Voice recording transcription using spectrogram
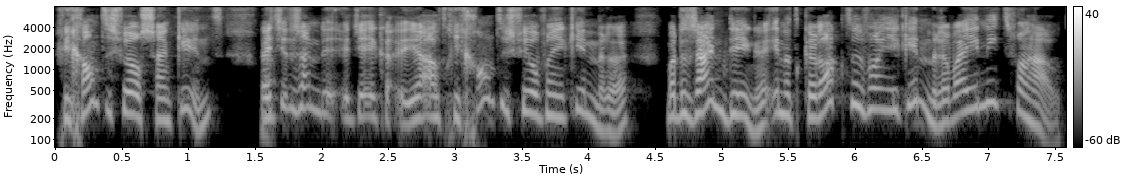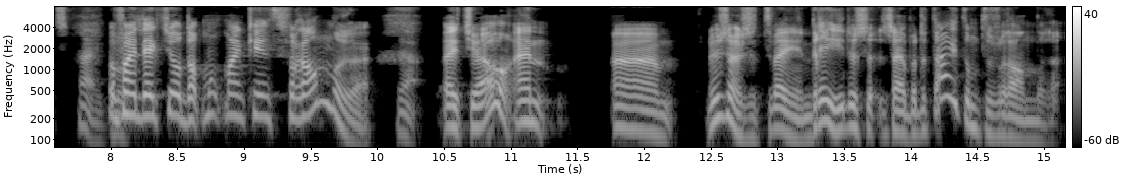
gigantisch veel als zijn kind. Weet je, er zijn je, je houdt gigantisch veel van je kinderen. Maar er zijn dingen in het karakter van je kinderen waar je niet van houdt. Nee. Waarvan je denkt, joh, dat moet mijn kind veranderen. Ja. Weet je wel? En ehm, nu zijn ze twee en drie, dus ze hebben de tijd om te veranderen.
